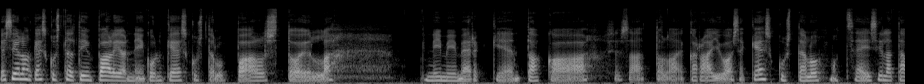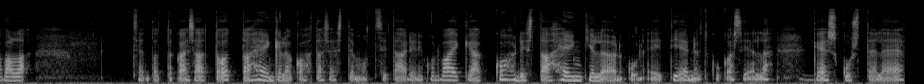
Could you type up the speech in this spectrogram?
Ja silloin keskusteltiin paljon niin kuin keskustelupalstoilla nimimerkkien takaa. Se saattoi olla aika rajua se keskustelu, mutta se ei sillä tavalla, sen totta kai saattoi ottaa henkilökohtaisesti, mutta sitä oli niin kuin vaikea kohdistaa henkilöön, kun ei tiennyt, kuka siellä keskustelee.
